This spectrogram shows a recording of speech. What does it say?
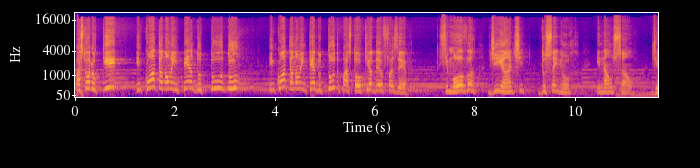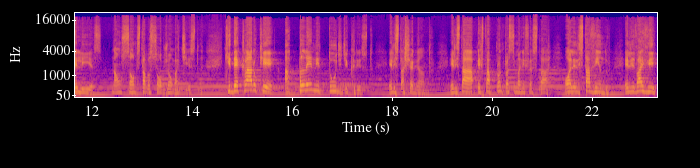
Pastor, o que enquanto eu não entendo tudo, enquanto eu não entendo tudo, pastor, o que eu devo fazer? Se mova diante do Senhor e na unção de Elias, na unção que estava sobre João Batista, que declara o que? A plenitude de Cristo. Ele está chegando. Ele está, ele está pronto para se manifestar. Olha, ele está vindo. Ele vai vir.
